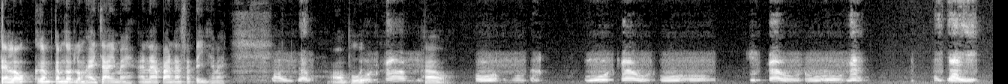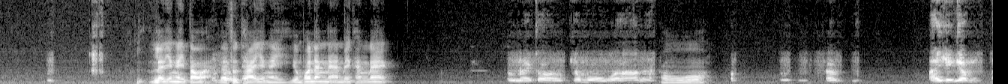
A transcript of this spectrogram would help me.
แต่เรากำกำหนดลมหายใจไหมอนาปานสติใช่ไหมใจครับอ๋อพุพุททเข้าเข้าโธโธพุทเข้าโธออกพุทเข้าโธออกนะหายใจ แล้วยังไงต่ออะแล้วสุดท้ายยังไงโยมพ่อนั่งนานไหมครั้งแรกตรงนั้นก็ชั่วโมงกว่านะโอ้ถึงก็ไป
